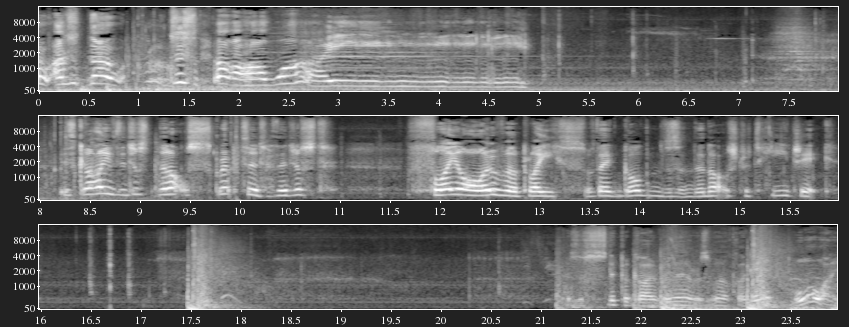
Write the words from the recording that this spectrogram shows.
No, I just no. Just oh, why? These guys, they're just they're not scripted. They just flail all over the place with their guns, and they're not strategic. There's a snipper guy over there as well. Can I get him? Oh, I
